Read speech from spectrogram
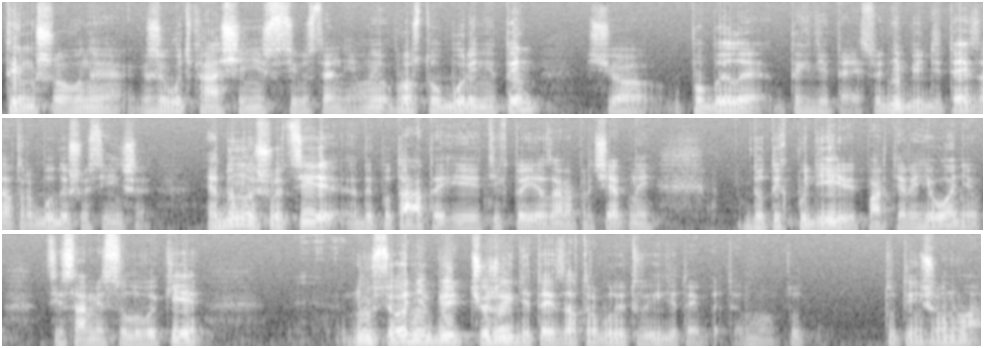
тим, що вони живуть краще, ніж всі остальні. Вони просто обурені тим, що побили тих дітей. Сьогодні б'ють дітей, завтра буде щось інше. Я думаю, що ці депутати і ті, хто є зараз причетний до тих подій від партії регіонів, ці самі силовики, ну, сьогодні б'ють чужих дітей, завтра будуть твоїх дітей бити. Ну, тут, тут іншого немає.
